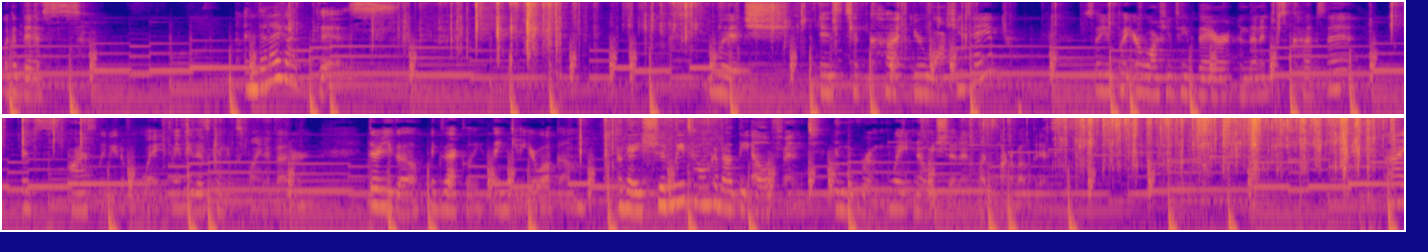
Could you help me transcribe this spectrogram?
Look at this. And then I got this, which is to cut your washi tape. Put your washi tape there and then it just cuts it. It's honestly beautiful. Wait, maybe this can explain it better. There you go. Exactly. Thank you. You're welcome. Okay, should we talk about the elephant in the room? Wait, no, we shouldn't. Let's talk about this. Hi.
